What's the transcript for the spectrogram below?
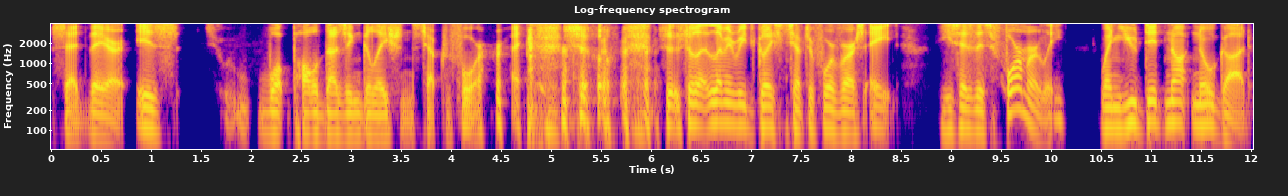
said there is what Paul does in Galatians chapter 4, right? so, so, so let, let me read Galatians chapter 4, verse 8. He says this Formerly, when you did not know God,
